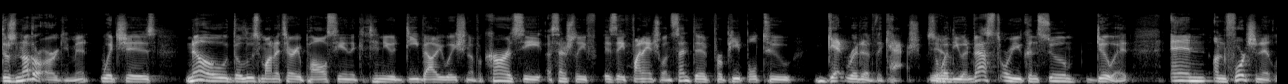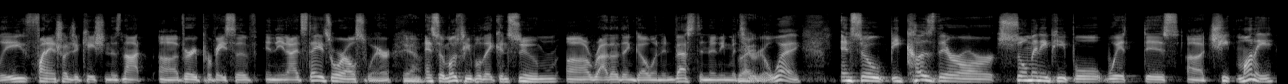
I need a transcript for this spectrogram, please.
There's another argument, which is no, the loose monetary policy and the continued devaluation of a currency essentially is a financial incentive for people to get rid of the cash. So yeah. whether you invest or you consume, do it. And unfortunately, financial education is not uh, very pervasive in the United States or elsewhere. Yeah. And so most people they consume uh, rather than go and invest in any material right. way. And so because there are so many people with this uh, cheap money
